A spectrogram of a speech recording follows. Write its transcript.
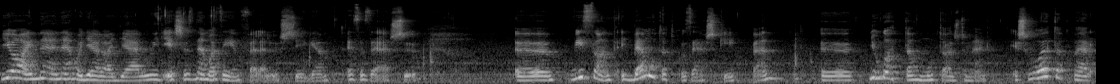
jaj, ne, ne, hogy eladjál úgy, és ez nem az én felelősségem. Ez az első. Ö, viszont egy bemutatkozásképpen ö, nyugodtan mutasd meg. És voltak már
